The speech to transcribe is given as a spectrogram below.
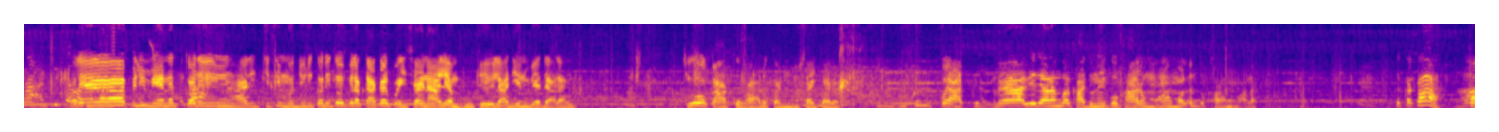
અલે પેલી મહેનત કરી હારી કેટલી મજૂરી કરી તો પેલા કાકા પૈસા ના આલે આમ ભૂખે લાદી ને બે દાડા ચો કાકો હારો કંજુસાઈ કરે. કોઈ બે દાડા કોઈ ખાધું નહીં કોઈ ખારો માણસ મળે તો ખાવાનું હાલે તો કાકા તો.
